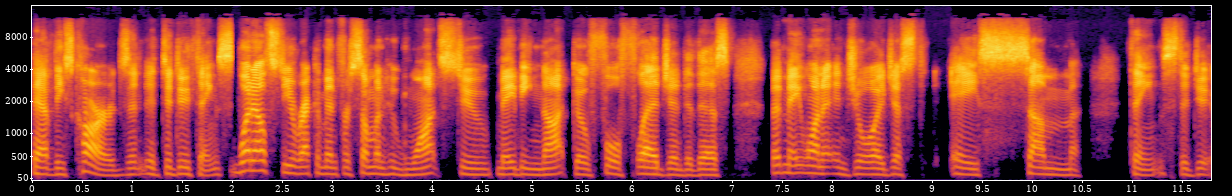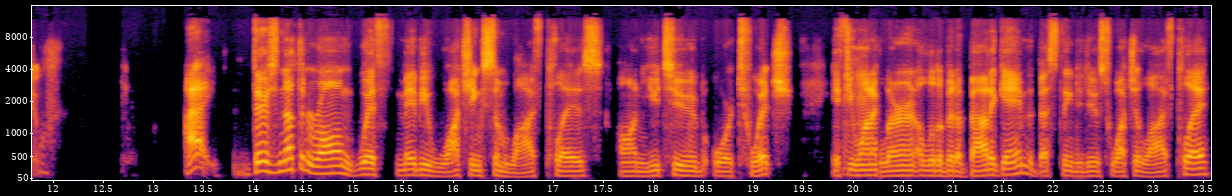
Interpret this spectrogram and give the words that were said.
to have these cards and, and to do things. What else do you recommend for someone who wants to maybe not go full fledged into this, but may want to enjoy just a some things to do? I there's nothing wrong with maybe watching some live plays on YouTube or Twitch. If you Mhm. want to learn a little bit about a game, the best thing to do is to watch a live play.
